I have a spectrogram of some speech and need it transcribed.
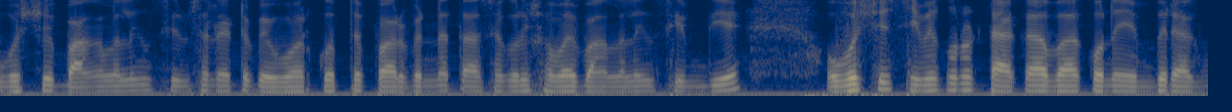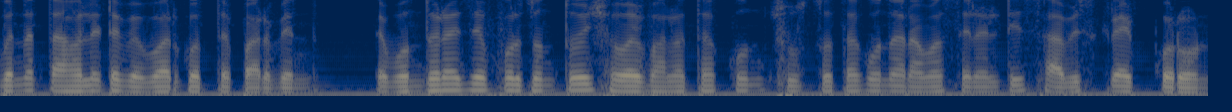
অবশ্যই বাংলা লিঙ্ক সিম ছাড়া এটা ব্যবহার করতে পারবেন না। তা আশা করি সবাই বাংলা লিঙ্ক সিম দিয়ে অবশ্যই সিমে কোনো টাকা বা কোনো এমবি রাখবেন না, তাহলে এটা ব্যবহার করতে পারবেন। তো বন্ধুরা যে পর্যন্তই। সবাই ভালো থাকুন, সুস্থ থাকুন, আর আমার চ্যানেলটি সাবস্ক্রাইব করুন।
